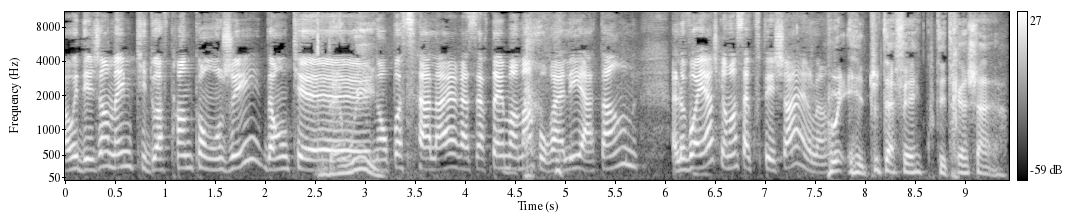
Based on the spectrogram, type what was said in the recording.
Ah oui, des gens même qui doivent prendre congé, donc euh, ben n'ont pas de salaire à certains moments pour aller attendre. Le voyage commence à coûter cher. Là. Oui, tout à fait, coûter très cher.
